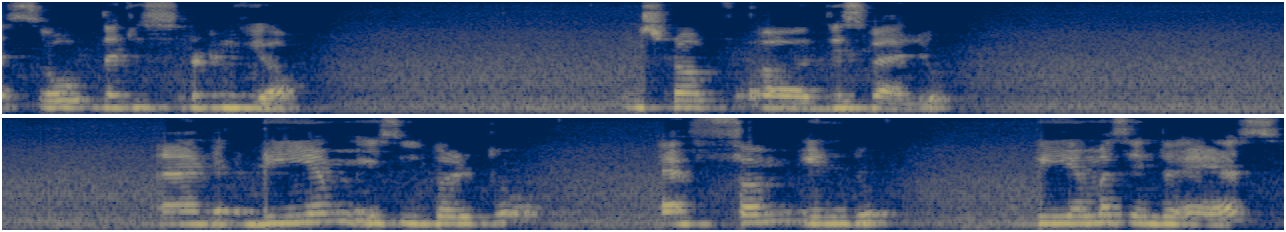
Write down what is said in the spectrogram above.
as so that is written here instead of uh, this value. And dm is equal to fm into bms into as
